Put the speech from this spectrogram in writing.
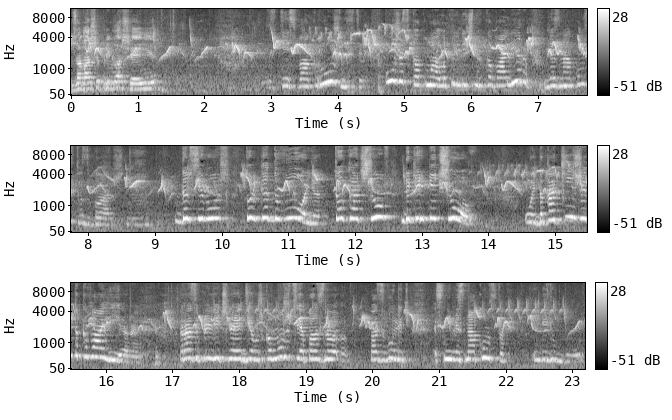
за ваше приглашение. Здесь в окружности ужас как мало приличных кавалеров для знакомства с барышнями. Да всего ж только двое, Толкачев да Кирпичев. Ой, да какие же это кавалеры? Разве приличная девушка может себе позна- позволить с ними знакомство или любовь?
